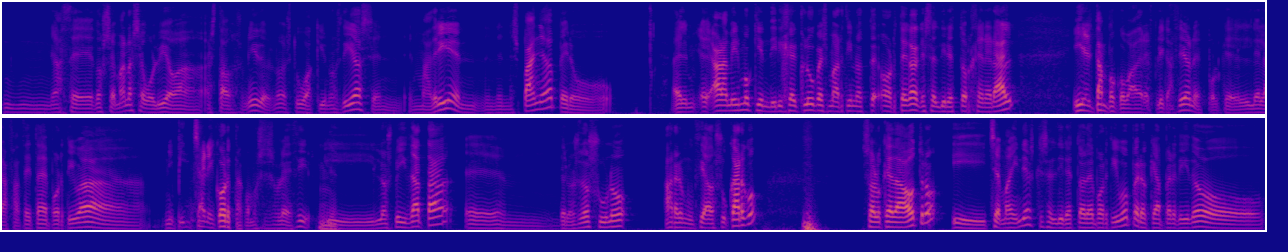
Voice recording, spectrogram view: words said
mm, hace dos semanas se volvió a, a Estados Unidos, ¿no? Estuvo aquí unos días en, en Madrid, en España, pero el- eh, ahora mismo quien dirige el club es Martín Orte- Ortega, que es el director general, y él tampoco va a dar explicaciones, porque el de la faceta deportiva ni pincha ni corta, como se suele decir. Y los Big Data, eh, de los dos, uno ha renunciado a su cargo, Solo queda otro y Chema Indias, que es el director deportivo, pero que ha perdido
